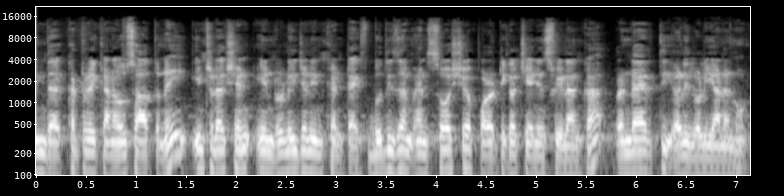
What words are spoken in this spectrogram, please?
இந்த கட்டுரைக்கான உசாத்துணை introduction in religion in context Buddhism and socio political change in Sri Lanka ரெண்டாயிரத்தி ஏழில் ஒளியான நூல்.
